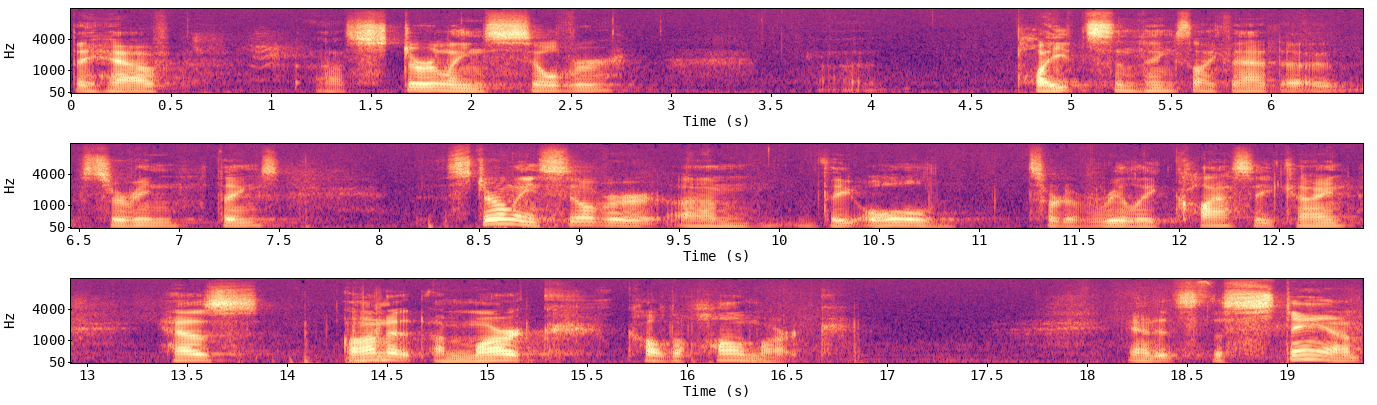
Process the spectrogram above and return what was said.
they have uh, sterling silver uh, plates and things like that, uh, serving things. Sterling silver, um, the old sort of really classy kind, has on it a mark called a hallmark and it's the stamp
